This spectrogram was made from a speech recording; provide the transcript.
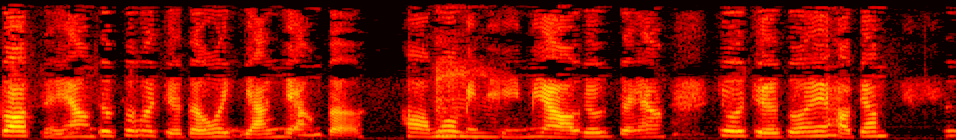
知道怎样，就是会觉得会痒痒的，好，莫名其妙就是怎样，就会觉得说，哎，好像是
